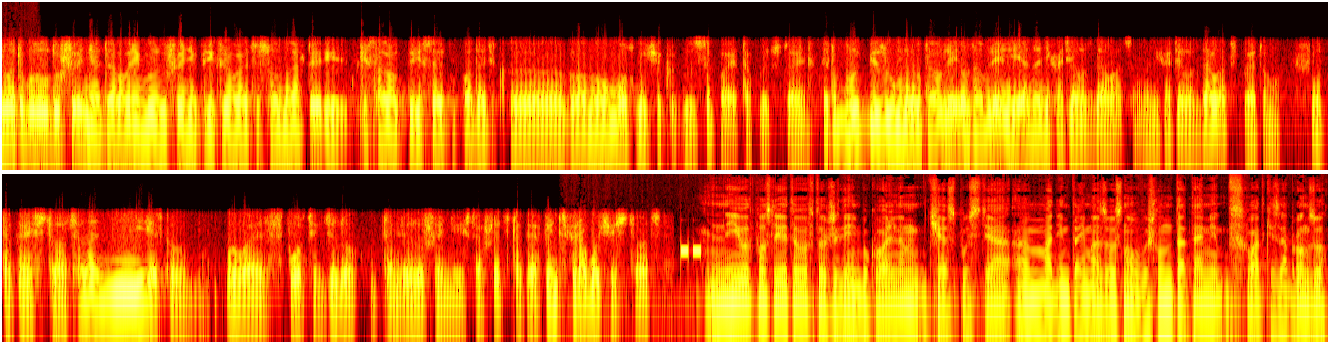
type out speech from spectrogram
Ну, это было удушение, да. Во время удушения перекрываются сонные артерии, кислород перестает попадать к э, головному мозгу, и человек как бы засыпает такое состояние. Это было безумное утомление, утомление, и она не хотела сдаваться. Она не хотела сдаваться, поэтому вот такая ситуация. Она нередко бывает в спорте, в дзюдо, там где удушение есть. Так что это такая, в принципе, рабочая ситуация. И вот после этого, в тот же день буквально, час спустя, э, Мадин Таймазова снова вышла на татами в схватке за бронзу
